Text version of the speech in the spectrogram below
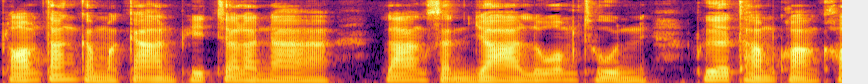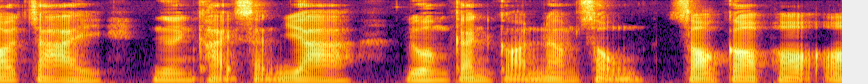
พร้อมตั้งกรรมการพิจารณา ร่างสัญญาร่วมทุน เพื่อทำความเข้าใจ เงื่อนไขสัญญา ร่วมกันก่อนนำส่ง สกพอ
